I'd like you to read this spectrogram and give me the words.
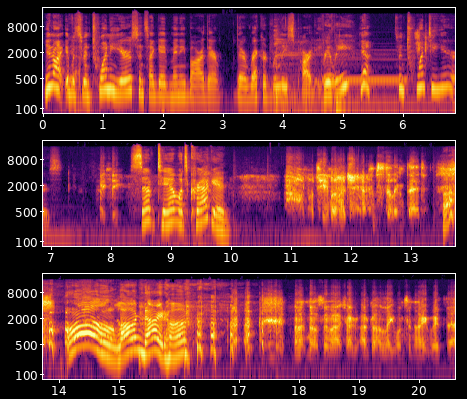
You know, it was been 20 years since I gave Minibar their their record release party. Really? Yeah, it's been 20 years. Hey, see? Sup, Tim? What's cracking? Oh, not too much. I'm still in bed. Oh, long night, huh? Not, not so much. I, I've got a late one tonight with uh,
